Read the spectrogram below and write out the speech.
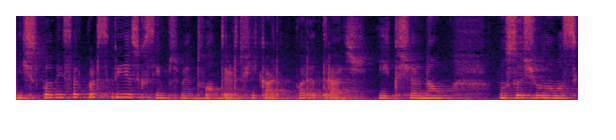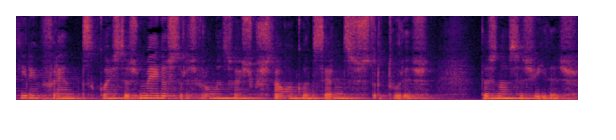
Isto podem ser parcerias que simplesmente vão ter de ficar para trás e que já não nos ajudam a seguir em frente com estas megas transformações que estão a acontecer nas estruturas das nossas vidas.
